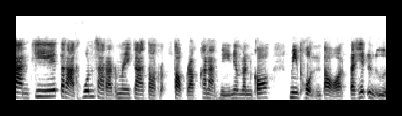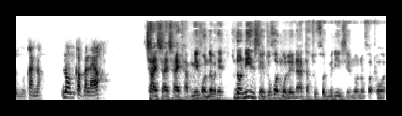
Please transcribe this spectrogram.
การที่ตลาดหุ้นสหรัฐอเมริกาตอบตอบรับขนาดนี้เนี่ยมันก็มีผลต่อประเทศอื่น ๆ เหมือนกันเนาะนนกลับมาแล้ว ใช่ใช่ใช่ครับ มีผลต่อประเทศนนได้ยินเสียงทุกคนหมดเลยนะ แต่ทุกคนไม่ได้ยินเสียงนนขอโทษ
